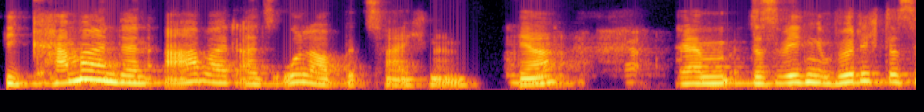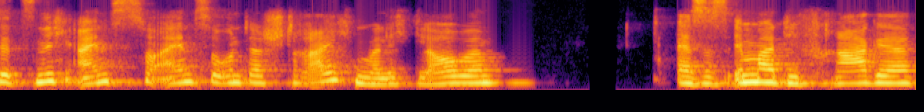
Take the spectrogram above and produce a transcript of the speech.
wie kann man denn Arbeit als Urlaub bezeichnen? Mhm. Ja, ähm, deswegen würde ich das jetzt nicht eins zu eins so unterstreichen, weil ich glaube, es ist immer die Frage,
